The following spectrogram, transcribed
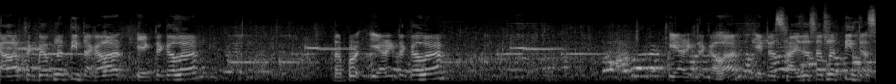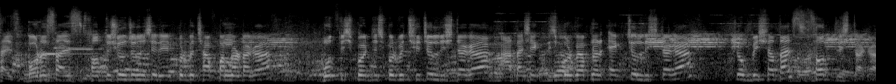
কালার থাকবে আপনার তিনটা। কালার একটা কালার তারপর এ আরেকটা কালার এই আরেকটা কালার। এটার সাইজ আছে আপনার তিনটা সাইজ বড় সাইজ ছত্রিশ উনচল্লিশে রেট পড়বে ছাপ্পান্ন টাকা, বত্রিশ পঁয়ত্রিশ পড়বে ছেচল্লিশ টাকা, আঠাশ একত্রিশ পড়বে আপনার একচল্লিশ টাকা, চব্বিশ সাতাশ ছত্রিশ টাকা।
